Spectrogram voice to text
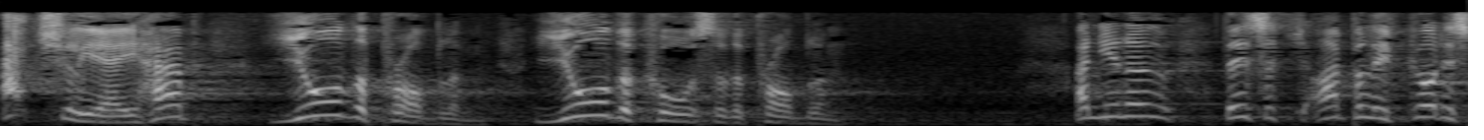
actually, Ahab, you're the problem. You're the cause of the problem. And you know, there's a, I believe God is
